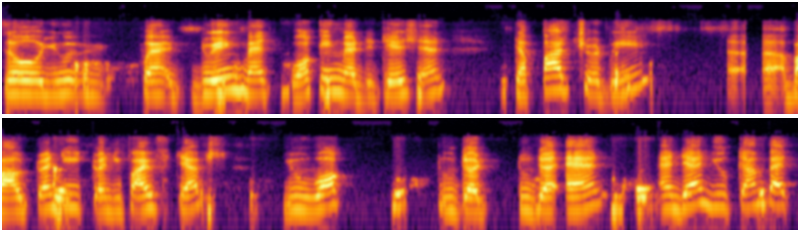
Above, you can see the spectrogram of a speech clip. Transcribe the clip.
so you doing med walking meditation the path should be uh, about 20 25 steps. You walk to the to the end and then you come back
